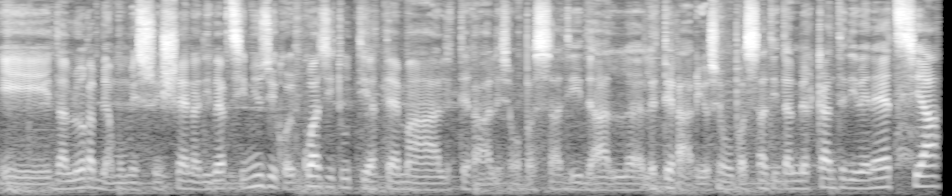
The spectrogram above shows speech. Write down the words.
e da allora abbiamo messo in scena diversi musical, quasi tutti a tema letterale, siamo passati dal letterario, siamo passati dal Mercante di Venezia,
